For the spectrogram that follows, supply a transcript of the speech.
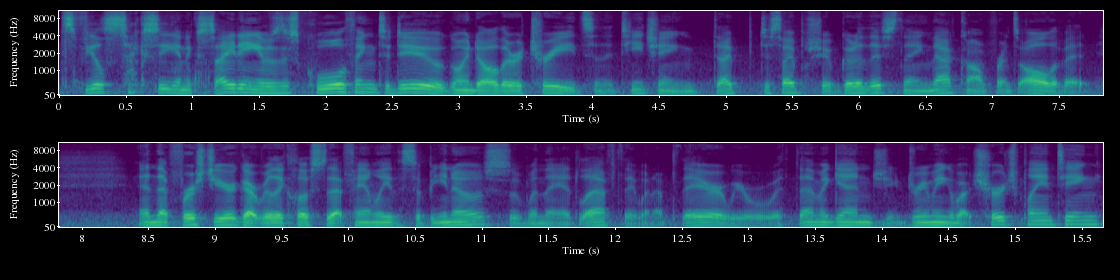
feels sexy and exciting. It was this cool thing to do, going to all the retreats and the teaching, discipleship, go to this thing, that conference, all of it. And that first year, got really close to that family, the Sabinos. So when they had left, they went up there. We were with them again, dreaming about church planting.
